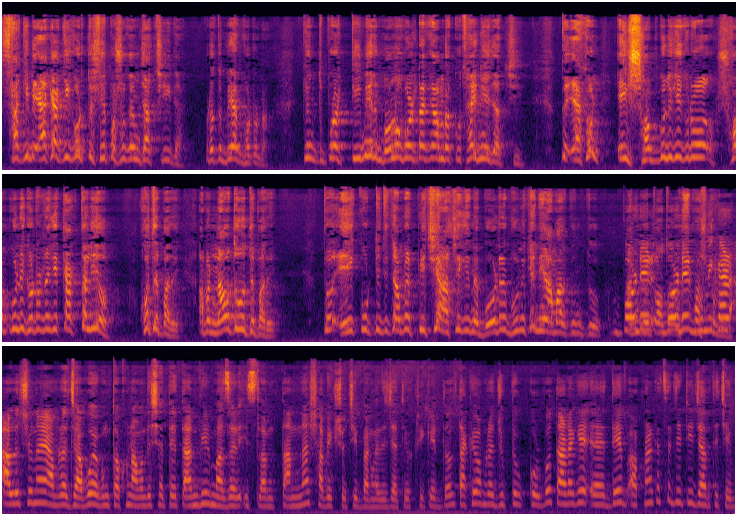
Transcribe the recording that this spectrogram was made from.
সাকিব একা কি করতো সে প্রসঙ্গে আমি যাচ্ছি না। ওটা তো বিরাট ঘটনা। কিন্তু পুরো টিমের মনোবলটাকে আমরা কোথায় নিয়ে যাচ্ছি? তো এখন এই সবগুলি কি কোনো সবগুলি ঘটনা কি কাকতালীয় হতে পারে আবার নাও তো হতে পারে। তো এই কূটনীতিতে আমরা পিছিয়ে আছি কিনা বোর্ডের ভূমিকা নিয়ে আমার কিন্তু বোর্ডের বোর্ডের ভূমিকার আলোচনায় আমরা যাব এবং তখন আমাদের সাথে তানভীর মাজার ইসলাম তান্না সাবেক সচিব বাংলাদেশ জাতীয় ক্রিকেট দল তাকেও আমরা যুক্ত করব। তার আগে দেব আপনার কাছে যেটি জানতে চাইব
